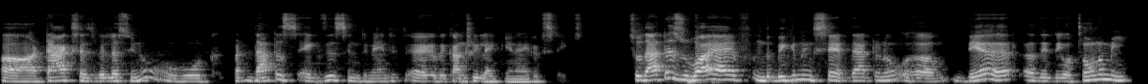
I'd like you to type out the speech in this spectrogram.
uh, tax as well as you know work. But that is exists in the United, uh, the country like United States. So that is why I've in the beginning said that you know um, there uh, the, the autonomy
